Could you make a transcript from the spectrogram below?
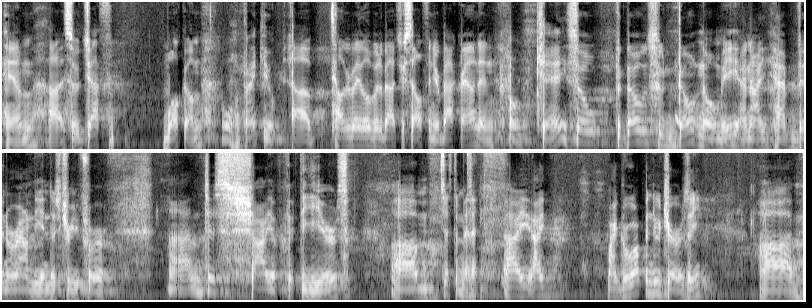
him. Uh, so Jeff, welcome. Well, thank you. Uh, tell everybody a little bit about yourself and your background. And okay, so for those who don't know me, and I have been around the industry for uh, just shy of 50 years. Um, just a minute. I, I, I grew up in New Jersey. Um,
